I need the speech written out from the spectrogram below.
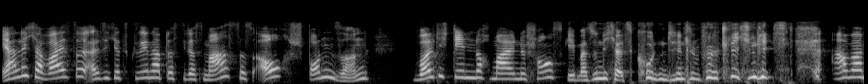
ehrlicherweise, als ich jetzt gesehen habe, dass die das Masters auch sponsern, wollte ich denen noch mal eine Chance geben. Also nicht als Kundin, wirklich nicht. Aber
